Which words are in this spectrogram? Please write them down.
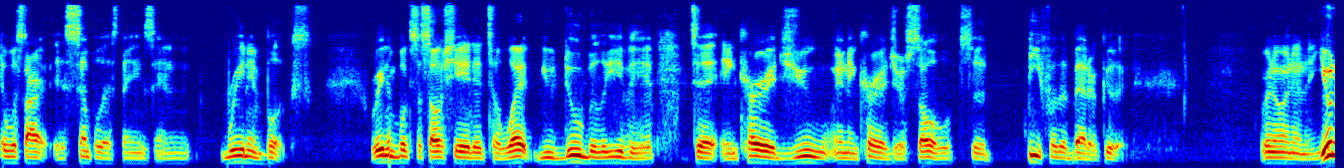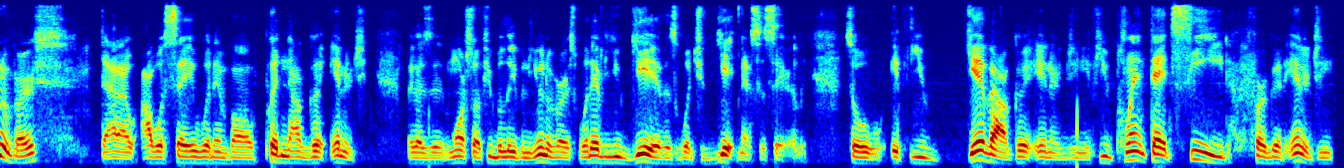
it will start as simple as things and reading books. Reading books associated to what you do believe in to encourage you and encourage your soul to be for the better good. Renewing in the universe, that I, I would say would involve putting out good energy. Because more so if you believe in the universe whatever you give is what you get necessarily. So if you give out good energy if you plant that seed for good energy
